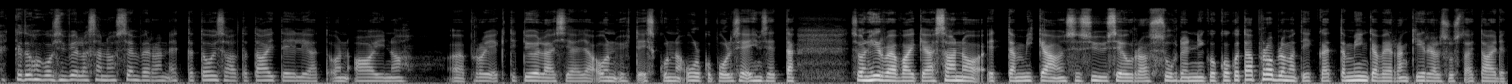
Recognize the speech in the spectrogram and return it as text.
Ehkä tuohon voisin vielä sanoa sen verran, että toisaalta taiteilijat on aina projektityöläisiä ja on yhteiskunnan ulkopuolisia ihmisiä, että se on hirveän vaikea sanoa, että mikä on se syy-seuraussuhde, niin koko tämä problematiikka, että minkä verran kirjallisuus tai taide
